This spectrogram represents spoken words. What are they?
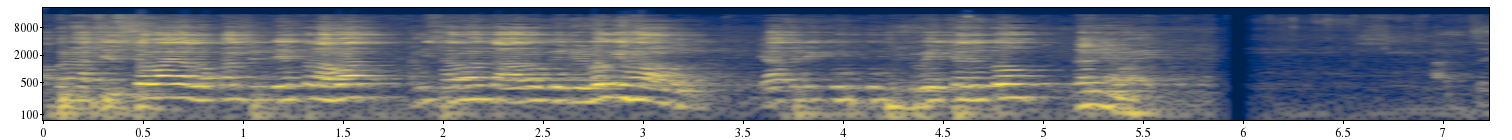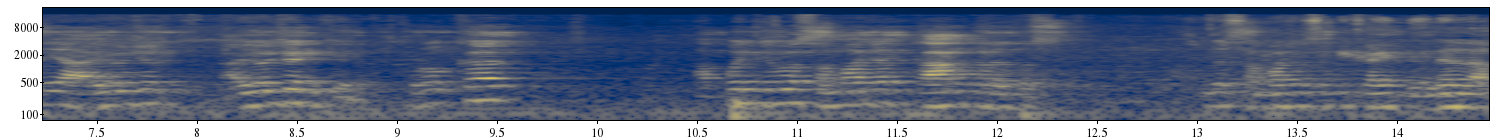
आपण अशीच सेवा या लोकांसाठी देत राहावं आणि सर्वांचं आरोग्य निरोगी व्हावं. यासाठी खूप खूप शुभेच्छा देतो. धन्यवाद. आजचं हे आयोजन आयोजन केलं. खरोखर आपण जेव्हा समाजात काम करत असतो समाजासाठी काही देण्याला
